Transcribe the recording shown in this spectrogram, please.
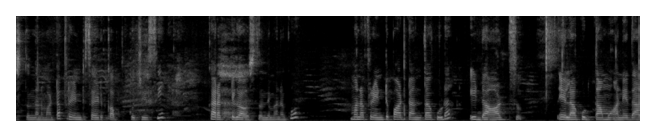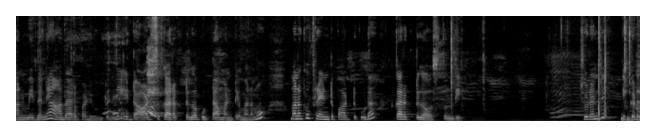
వస్తుంది అనమాట ఫ్రంట్ సైడ్ కప్పుకు వచ్చేసి కరెక్ట్గా వస్తుంది మనకు. మన ఫ్రంట్ పార్ట్ అంతా కూడా ఈ డాట్స్ ఎలా కుట్టాము అనే దాని మీదనే ఆధారపడి ఉంటుంది. ఈ డాట్స్ కరెక్ట్గా కుట్టామంటే మనము మనకు ఫ్రంట్ పార్ట్ కూడా కరెక్ట్గా వస్తుంది. చూడండి ఇక్కడ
